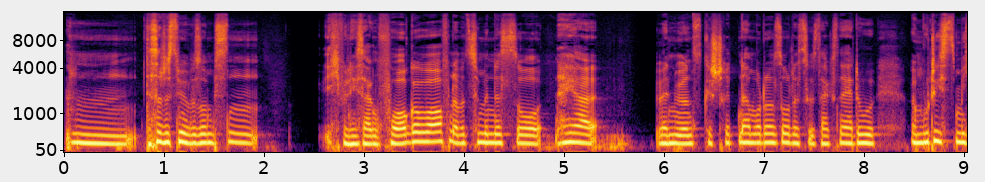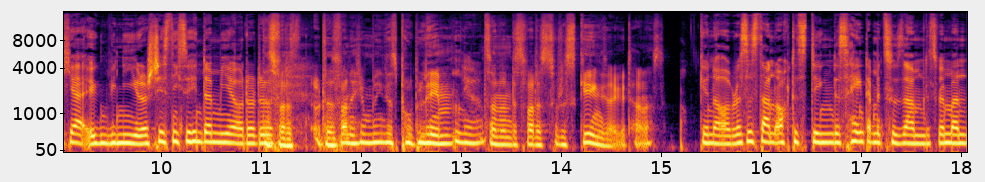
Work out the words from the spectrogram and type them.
dass du das mir so ein bisschen, ich will nicht sagen vorgeworfen, aber zumindest so, naja, wenn wir uns gestritten haben oder so, dass du sagst, naja, du ermutigst mich ja irgendwie nie oder stehst nicht so hinter mir oder du. Das war, das, das war nicht unbedingt das Problem, Ja. sondern das war, dass du das Gegenteil getan hast. Genau, aber das ist dann auch das Ding, das hängt damit zusammen, dass wenn man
